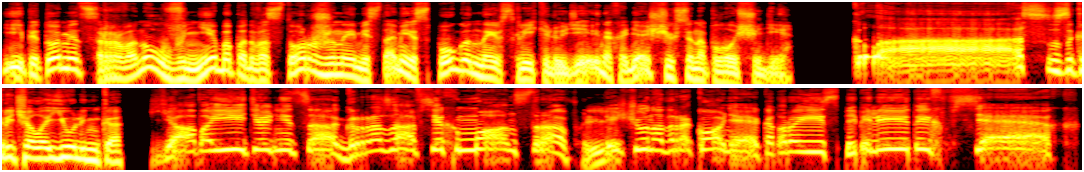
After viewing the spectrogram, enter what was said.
и питомец рванул в небо под восторженные, местами испуганные вскрики людей, находящихся на площади. «Класс!» — закричала Юленька. «Я воительница, гроза всех монстров! Лечу на драконе, который испепелит их всех!»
